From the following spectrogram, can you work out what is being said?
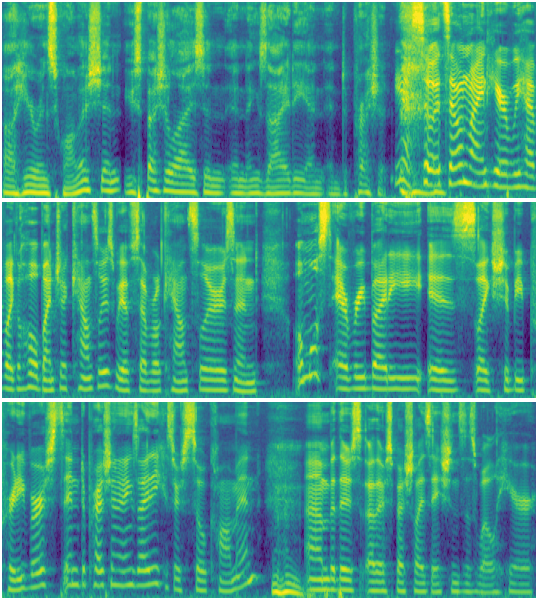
uh, here in Squamish, and you specialize in, in anxiety and, and depression. Yeah, so at Sound Mind here, we have like a whole bunch of counselors. We have several counselors, and almost everybody is like should be pretty versed in depression and anxiety because they're so common. Mm-hmm. Um, but there's other specializations as well here.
